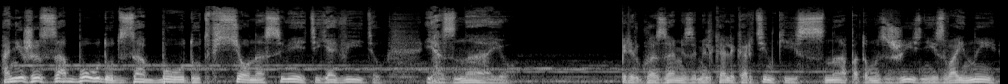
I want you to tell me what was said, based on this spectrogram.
Они же забудут, забудут все на свете. Я видел, я знаю. Перед глазами замелькали картинки из сна, потом из жизни, из войны.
